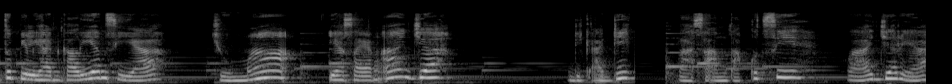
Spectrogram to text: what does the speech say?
itu pilihan kalian sih ya. Cuma ya sayang aja. Adik-adik, perasaan takut sih wajar ya.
